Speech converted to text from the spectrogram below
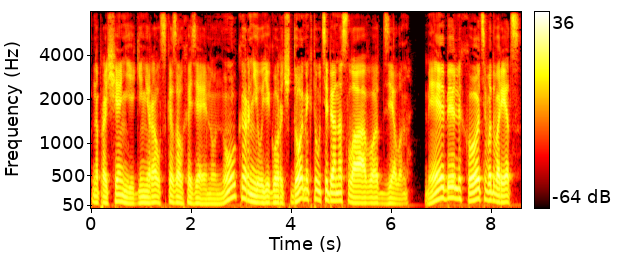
На прощание генерал сказал хозяину, «Ну, Корнил Егорыч, домик-то у тебя на славу отделан. Мебель хоть во дворец».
